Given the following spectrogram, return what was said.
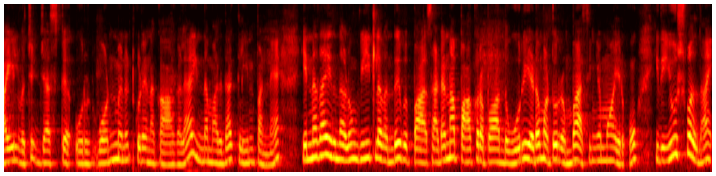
ஆயில் வச்சு ஜஸ்ட்டு ஒரு ஒன் மினிட் கூட எனக்கு ஆகலை. இந்த மாதிரி தான் க்ளீன் பண்ணேன். என்ன தான் இருந்தாலும் வீட்டில் வந்து இப்போ பா சடனாக பார்க்குறப்போ அந்த ஒரு இடம் மட்டும் ரொம்ப அசிங்கமாக இருக்கும். இது யூஸ்வல் தான்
